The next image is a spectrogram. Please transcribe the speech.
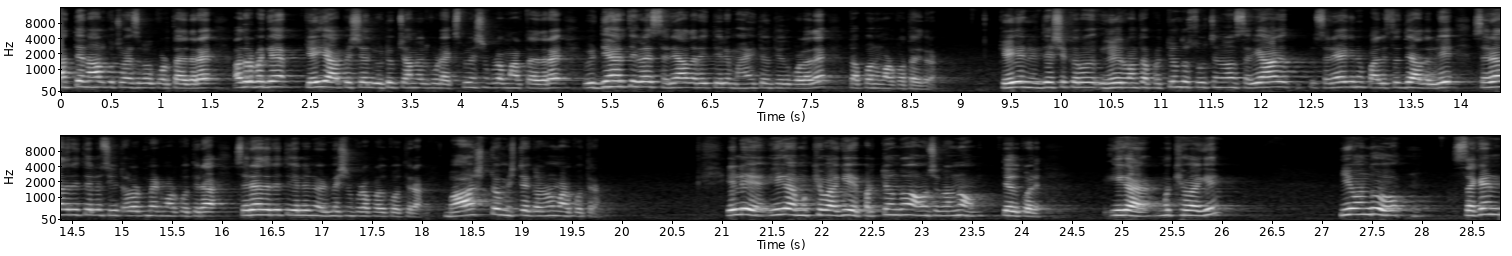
ಮತ್ತೆ ನಾಲ್ಕು ಚಾಯ್ಸ್ಗಳು ಕೊಡ್ತಾ ಇದ್ದಾರೆ. ಅದರ ಬಗ್ಗೆ K E official YouTube channel ಕೂಡ ಎಕ್ಸ್ಪ್ಲನೇಷನ್ ಕೂಡ ಮಾಡ್ತಾ ಇದ್ದಾರೆ. ವಿದ್ಯಾರ್ಥಿಗಳೇ ಸರಿಯಾದ ರೀತಿಯಲ್ಲಿ ಮಾಹಿತಿಯನ್ನು ತಿಳಿದುಕೊಳ್ಳದೆ ತಪ್ಪನ್ನು ಮಾಡ್ಕೋತಾ ಇದ್ದಾರೆ. ಕೆ ಎ ನಿರ್ದೇಶಕರು ಹೇಳಿರುವಂಥ ಪ್ರತಿಯೊಂದು ಸೂಚನೆಗಳನ್ನು ಸರಿಯಾಗಿ ಸರಿಯಾಗಿ ನೀವು ಪಾಲಿಸದೇ ಆದಲ್ಲಿ ಸರಿಯಾದ ರೀತಿಯಲ್ಲಿ ಸೀಟ್ ಅಲಾಟ್ಮೆಂಟ್ ಮಾಡ್ಕೋತೀರಾ? ಸರಿಯಾದ ರೀತಿಯಲ್ಲಿ ನೀವು ಅಡ್ಮಿಷನ್ ಕೂಡ ಪಡ್ಕೋತೀರಾ? ಭಾಳಷ್ಟು ಮಿಸ್ಟೇಕ್ಗಳನ್ನು ಮಾಡ್ಕೋತೀರಾ? ಇಲ್ಲಿ ಈಗ ಮುಖ್ಯವಾಗಿ ಪ್ರತಿಯೊಂದು ಅಂಶಗಳನ್ನು ತೆಗೆದುಕೊಳ್ಳಿ. ಈಗ ಮುಖ್ಯವಾಗಿ ಈ ಒಂದು ಸೆಕೆಂಡ್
